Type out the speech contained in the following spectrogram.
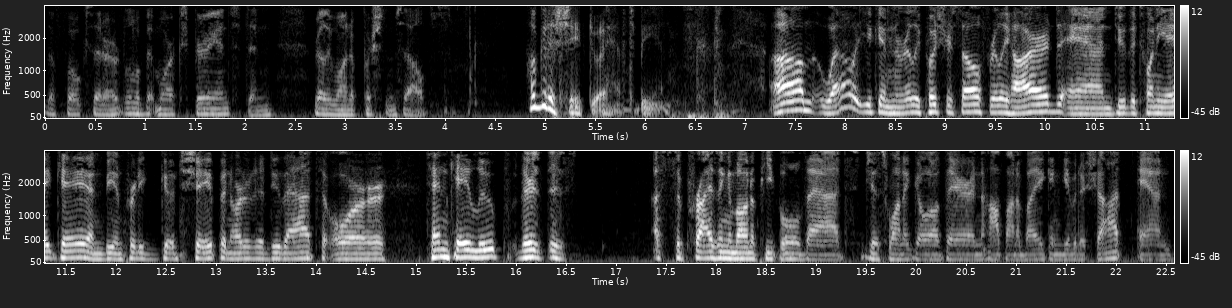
the folks that are a little bit more experienced and really want to push themselves. How good a shape do I have to be in? Um, well, you can really push yourself really hard and do the 28k and be in pretty good shape in order to do that, or 10k loop. There's there's a surprising amount of people that just want to go out there and hop on a bike and give it a shot, and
